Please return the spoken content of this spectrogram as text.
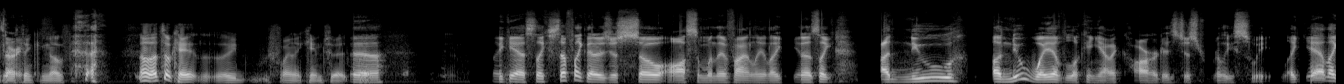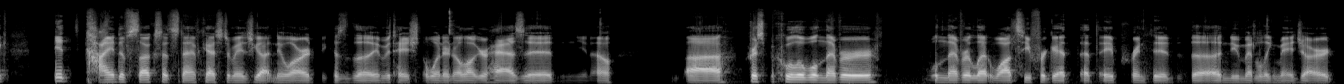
we were thinking of. no, that's okay. We finally came to it. but- Yeah. Like yes, like stuff like that is just so awesome when they finally like you know it's like a new a new way of looking at a card is just really sweet. Like yeah, like it kind of sucks that Snapcaster Mage got new art because the invitational winner no longer has it. And, you know, uh, Chris Pikula will never will never let WotC forget that they printed the new meddling mage art.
